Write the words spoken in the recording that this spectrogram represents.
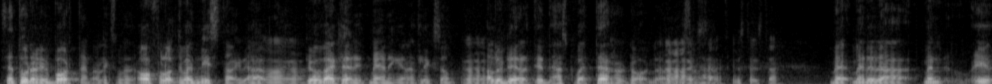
Sen tog de ju bort den och liksom, åh förlåt, det var ett misstag. Det, här, Ja, ja. det var verkligen inte meningen att liksom Ja, alludera till att det här skulle vara ett terrordåd. eller Ja, något just sånt här. det. Just det, just det. Men, men, det där, men i,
